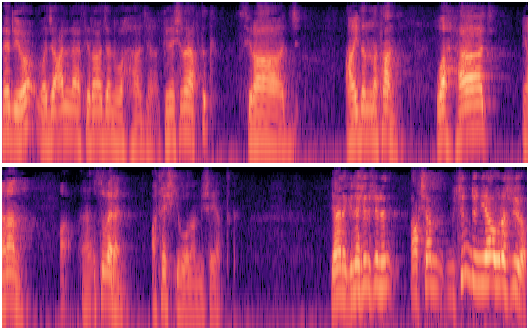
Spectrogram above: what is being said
ne diyor? وَجَعَلْنَا سِرَاجًا وَهَّاجًا Güneşi ne yaptık? Sirac. Aydınlatan. Vahhac. Yanan. ısı veren. Ateş gibi olan bir şey yaptık. Yani güneşi düşünün. Akşam bütün dünya uğraşıyor.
